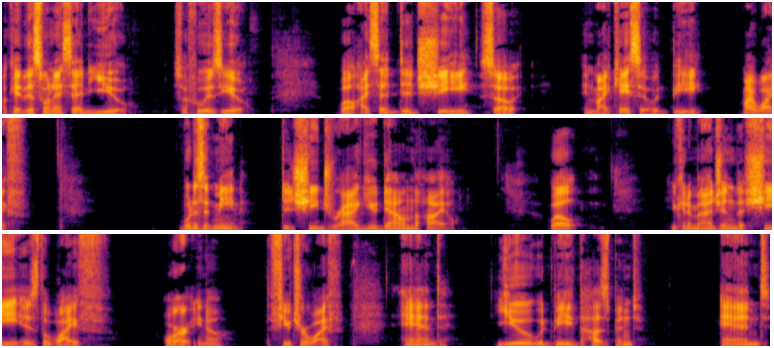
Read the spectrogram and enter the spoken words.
Okay, this one I said you. So who is you? Well, I said, did she? So in my case, it would be my wife. What does it mean? Did she drag you down the aisle? Well, you can imagine that she is the wife, or, you know, the future wife, and you would be the husband. And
